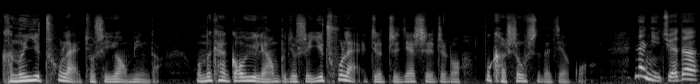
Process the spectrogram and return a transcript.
可能一出来就是要命的。我们看高育良，不就是一出来就直接是这种不可收拾的结果？那你觉得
